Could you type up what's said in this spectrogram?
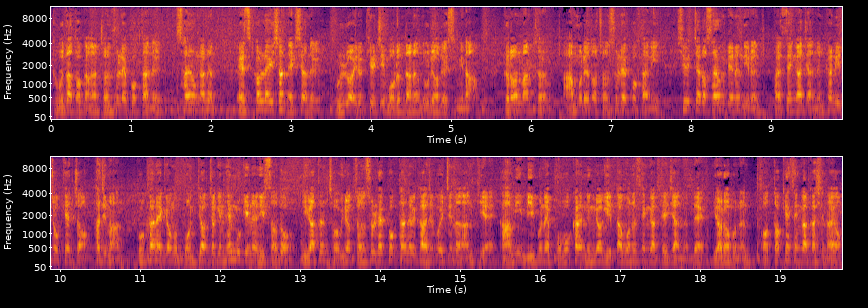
그보다 더 강한 전술 핵폭탄을 사용하는 에스컬레이션 액션을 불러일으킬지 모른다는 우려도 있습니다. 그런 만큼 아무래도 전술 핵 폭탄이 실제로 사용되는 일은 발생하지 않는 편이 좋겠죠. 하지만 북한의 경우 본격적인 핵무기는 있어도 이 같은 저위력 전술 핵 폭탄을 가지고 있지는 않기에 감히 미군에 보복할 능력이 있다고는 생각되지 않는데 여러분은 어떻게 생각하시나요?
